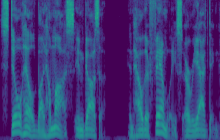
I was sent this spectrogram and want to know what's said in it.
still held by Hamas in Gaza and how their families are reacting.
